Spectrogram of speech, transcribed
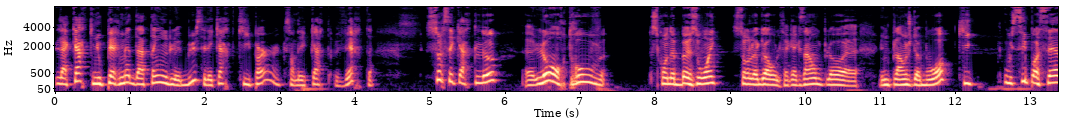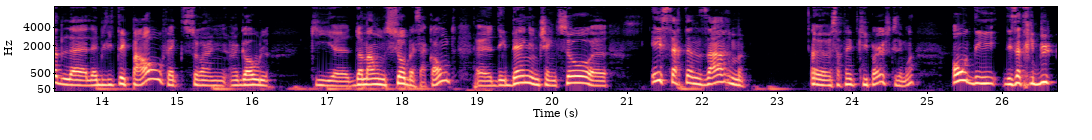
la carte qui nous permet d'atteindre le but, c'est les cartes keeper qui sont des cartes vertes. Sur ces cartes-là, euh, là, on retrouve ce qu'on a besoin sur le goal. Fait qu'exemple, là, euh, une planche de bois qui aussi possède l'habilité power. Fait que sur un, un goal qui euh, demande ça, ben ça compte. Euh, des bangs, une chainsaw euh, et certaines armes, euh, certains keepers, excusez-moi, ont des, des attributs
